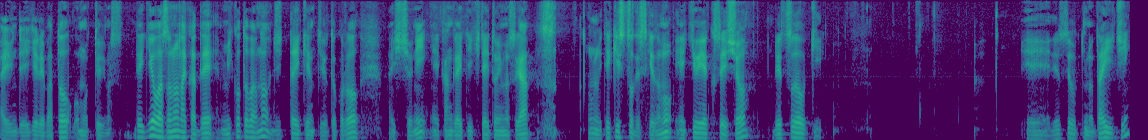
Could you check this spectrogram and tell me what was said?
歩んでいければと思っております。で今日はその中で御言葉の実体験というところを一緒に考えていきたいと思いますがこのテキストですけども、旧約聖書、列王記、えー、列王記の第一。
